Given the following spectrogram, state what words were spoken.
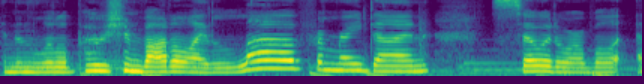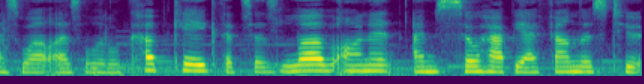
And then the little potion bottle I love from Rae Dunn. So adorable, as well as a little cupcake that says love on it. I'm so happy I found those two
